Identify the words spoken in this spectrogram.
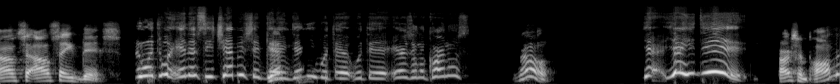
I'll say, I'll say this. He went to an NFC championship Yeah. game, didn't he, with the with the Arizona Cardinals? No, Yeah, yeah, he did. Carson Palmer.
